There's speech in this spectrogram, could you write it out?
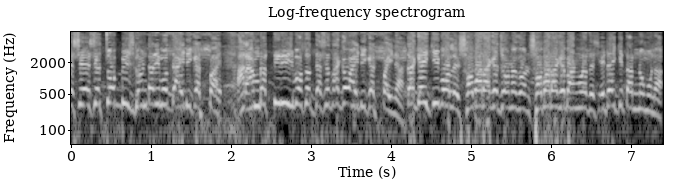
দেশে এসে চব্বিশ ঘণ্টার মধ্যে আইডি কার্ড পায়। আর আমরা তিরিশ বছর দেশে থাকেও আইডি কার্ড পাই না। এটাকেই কি বলে? সবার আগে জনগণ, সবার আগে বাংলাদেশ। এটাই কি তার নমুনা?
